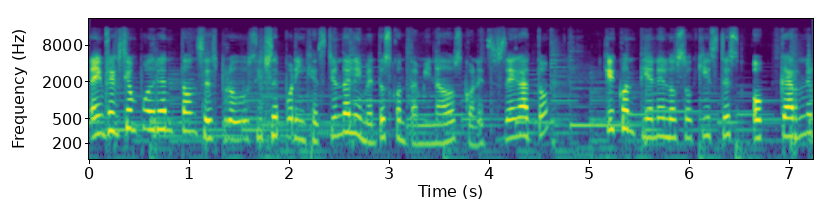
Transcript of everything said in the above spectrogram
La infección podría entonces producirse por ingestión de alimentos contaminados con heces de gato, que contiene los oquistes o carne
